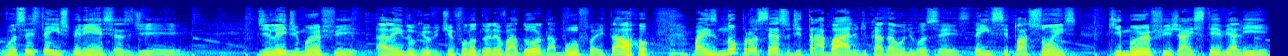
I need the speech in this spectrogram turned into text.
vocês têm experiências de, de Lady Murphy, além do que o Vitinho falou, do elevador, da bufa e tal, mas no processo de trabalho de cada um de vocês, tem situações que Murphy já esteve ali,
